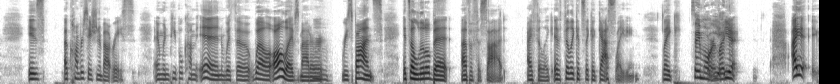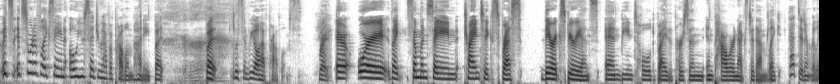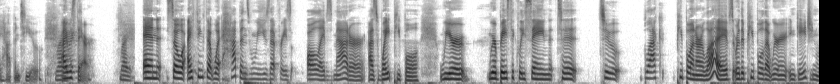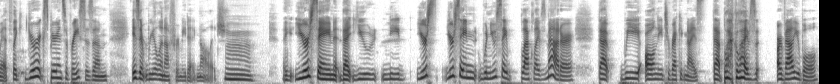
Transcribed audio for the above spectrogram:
is a conversation about race, and when people come in with a "well, all lives matter" hmm. response, it's a little bit of a facade. I feel like I feel like it's like a gaslighting, like say more Y- like you know, I it's it's sort of like saying, "Oh, you said you have a problem, honey, but but listen, we all have problems." right Or, or like someone saying trying to express their experience and being told by the person in power next to them like that didn't really happen to you. right I was there. right And so I think that what happens when we use that phrase all lives matter as white people, we're we're basically saying to to black people in our lives or the people that we're engaging with, like your experience of racism isn't real enough for me to acknowledge. Mm, Like you're saying that you need you're you're saying when you say Black Lives Matter that we all need to recognize that Black lives are valuable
